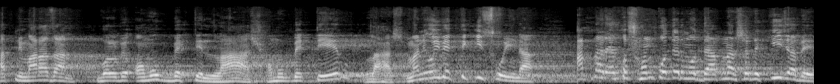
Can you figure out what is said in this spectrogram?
আপনি মারা যান। বলবে অমুক ব্যক্তির লাশ, অমুক ব্যক্তির লাশ। মানে ওই ব্যক্তি কিছুই না। আপনার এত সম্পদের মধ্যে আপনার সাথে কি যাবে?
